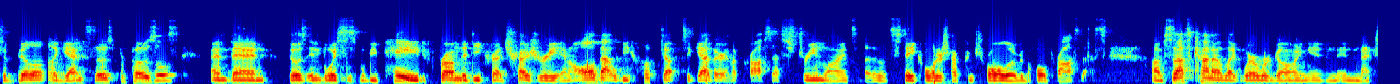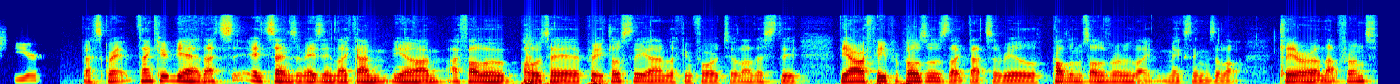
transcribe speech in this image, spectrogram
to bill against those proposals. And then those invoices will be paid from the Decred treasury and all that will be hooked up together and the process streamlined so that the stakeholders have control over the whole process. Um, so that's kind of like where we're going in, in next year. That's great. Thank you. Yeah, that's it. Sounds amazing. Like I'm, you know, I'm I follow Politeia pretty closely. I'm looking forward to a lot of this. The the RFP proposals, like that's a real problem solver. Like makes things a lot clearer on that front,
